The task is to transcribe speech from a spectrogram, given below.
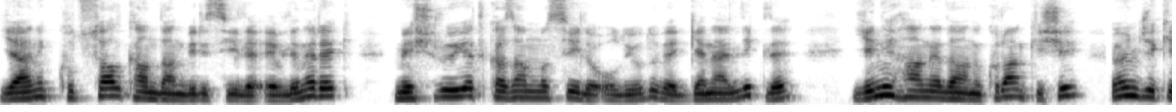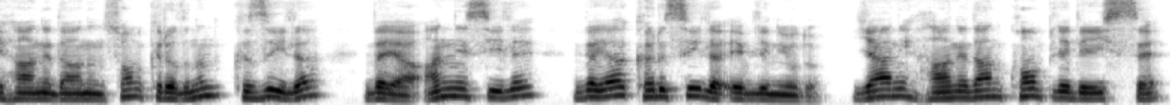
yani kutsal kandan birisiyle evlenerek meşruiyet kazanmasıyla oluyordu ve genellikle yeni hanedanı kuran kişi önceki hanedanın son kralının kızıyla veya annesiyle veya karısıyla evleniyordu. Yani hanedan komple değişse,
